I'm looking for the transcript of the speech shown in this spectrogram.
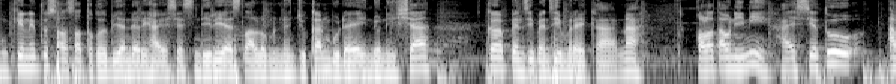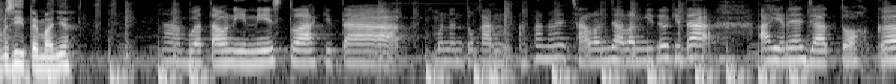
Mungkin itu salah satu kelebihan dari HSC sendiri ya selalu menunjukkan budaya Indonesia ke pensi-pensi mereka. Nah, kalau tahun ini HSC tuh apa sih temanya? Nah, buat tahun ini setelah kita menentukan apa namanya calon-calon gitu, kita akhirnya jatuh ke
